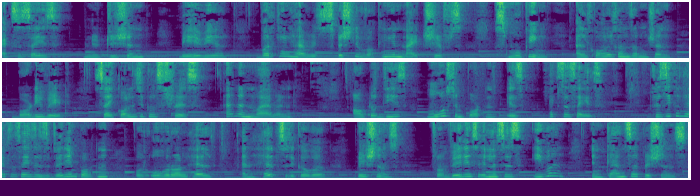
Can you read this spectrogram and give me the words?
Exercise, nutrition, behavior, working habits, especially working in night shifts, smoking, alcohol consumption, body weight, psychological stress, and environment. Out of these, most important is exercise. Physical exercise is very important for overall health and helps recover patients from various illnesses, even in cancer patients.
